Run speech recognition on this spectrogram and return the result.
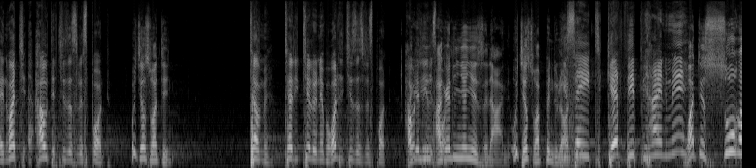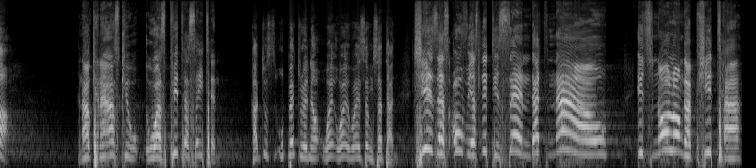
and what? How did Jesus respond? ujesu wathini Tell me. Tell, tell your neighbor. What did Jesus respond? How did he respond? linyenyezelane ujesu waphendula He wathi said, "Get thee behind me." wathi suka Now, can I ask you, was Peter Satan? khathi us- upetro yena waye- waye- wayesengusathane Jesus obviously discerned that now it's no longer Peter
